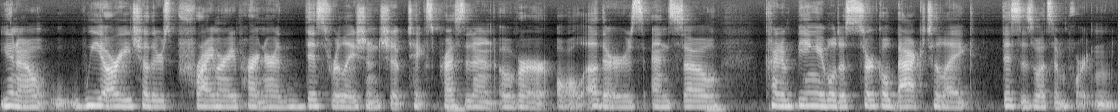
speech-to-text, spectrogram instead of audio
you know, we are each other's primary partner. This relationship takes precedent over all others. And so, kind of being able to circle back to like, this is what's important.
